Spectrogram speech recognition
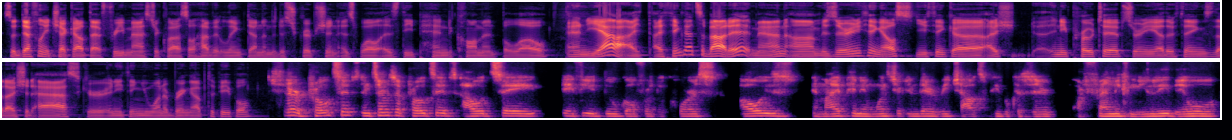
So definitely check out that free masterclass. I'll have it linked down in the description as well as the pinned comment below. And yeah, I, I think that's about it, man. Um, is there anything else you think uh, I should, any pro tips or any other things that I should ask or anything you want to bring up to people? Sure. Pro tips. In terms of pro tips, I would say if you do go for the course, always, in my opinion, once you're in there, reach out to people because they're a friendly community. They will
